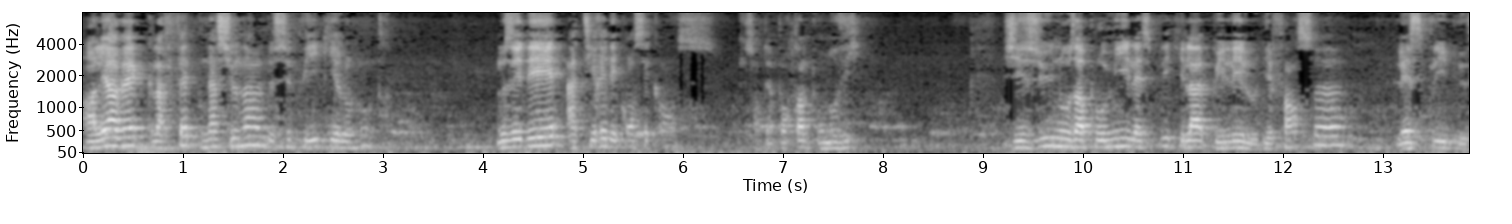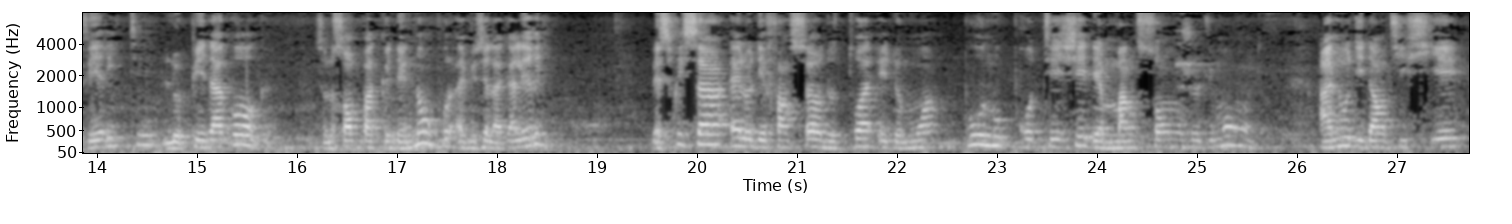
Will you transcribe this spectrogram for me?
en lien avec la fête nationale de ce pays qui est le nôtre, nous aider à tirer des conséquences sont importantes pour nos vies. Jésus nous a promis l'esprit qu'il a appelé le défenseur, l'esprit de vérité, le pédagogue. Ce ne sont pas que des noms pour amuser la galerie. L'Esprit Saint est le défenseur de toi et de moi pour nous protéger des mensonges du monde, à nous d'identifier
